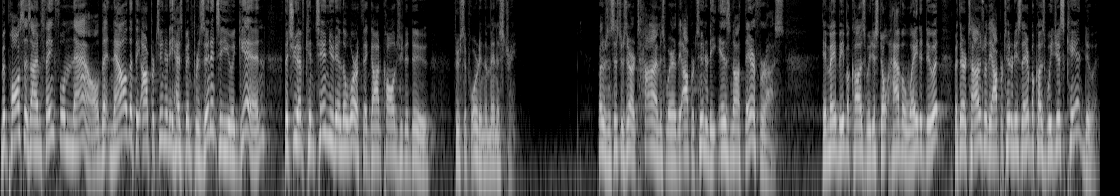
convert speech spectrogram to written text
But Paul says, I am thankful now that now that the opportunity has been presented to you again, that you have continued in the work that God called you to do through supporting the ministry. Brothers and sisters, there are times where the opportunity is not there for us. It may be because we just don't have a way to do it, but there are times where the opportunity is there because we just can't do it.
